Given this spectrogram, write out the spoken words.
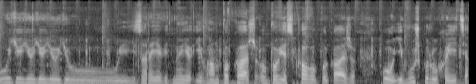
Ой-ой-ой-ой-ой. Зараз я відмию і вам покажу. Обов'язково покажу. О, і вушку рухається.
